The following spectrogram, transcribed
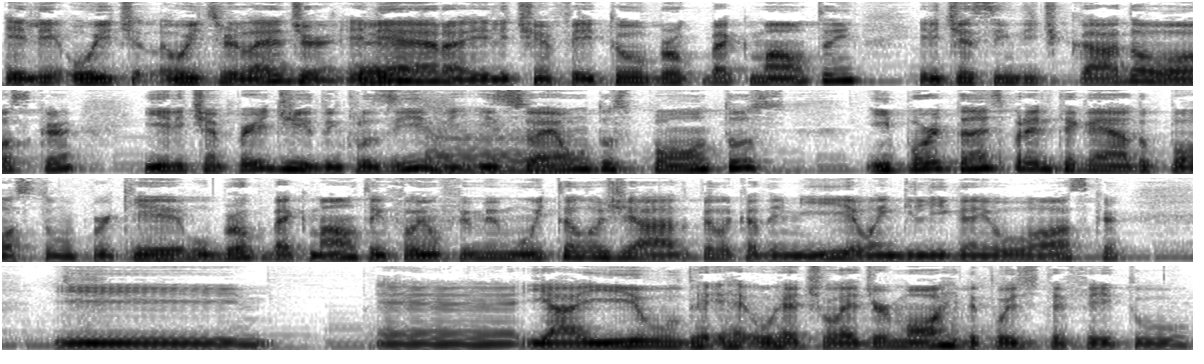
Ele, o Heath, o Heath Ledger, ele é. era, ele tinha feito Brokeback Mountain, ele tinha sido indicado ao Oscar e ele tinha perdido. Inclusive, ah. isso é um dos pontos importantes para ele ter ganhado o póstumo, porque uhum. o Brokeback Mountain foi um filme muito elogiado pela academia, o Ang Lee ganhou o Oscar e é, e aí o, o Heath Ledger morre depois de ter feito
